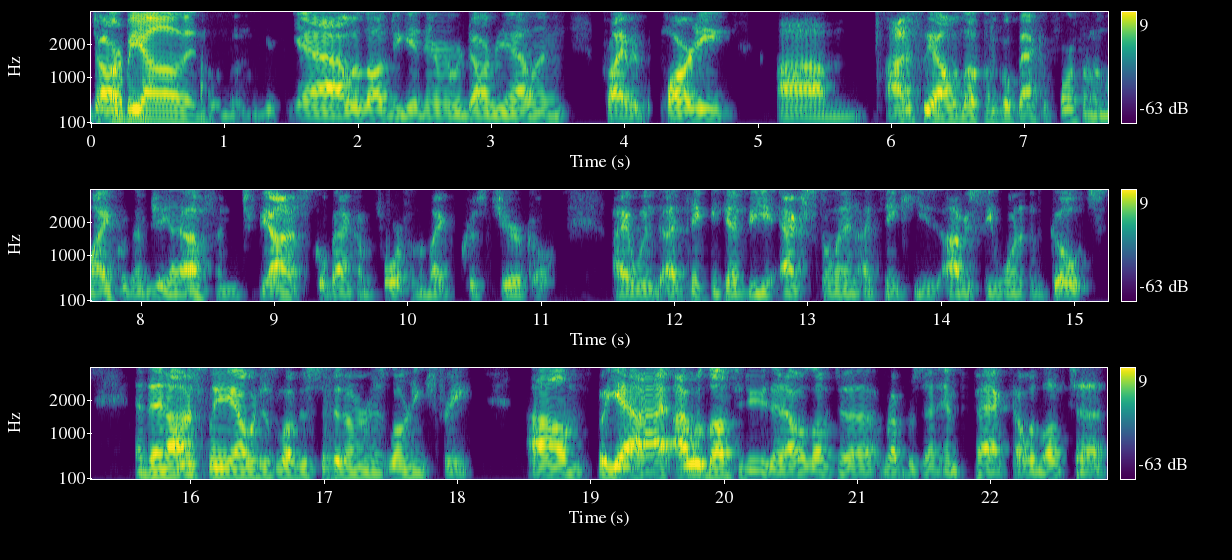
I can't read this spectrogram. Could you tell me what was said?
Darby, Darby Allin. Get, yeah, I would love to get in there with Darby Allin. Private Party. Um, honestly, I would love to go back and forth on the mic with MJF, and to be honest, go back and forth on the mic with Chris Jericho. I would, I think that'd be excellent. I think he's obviously one of the goats. And then honestly, I would just love to sit under his learning tree. Um, but yeah, I, I, would love to do that. I would love to represent Impact. I would love to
